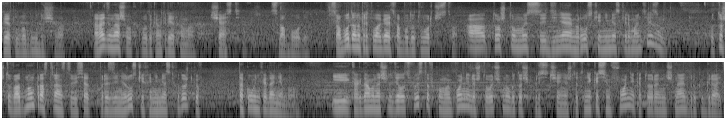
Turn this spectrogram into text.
светлого будущего, а ради нашего какого-то конкретного счастья, свободы. Свобода, она предполагает свободу творчества. А то, что мы соединяем русский и немецкий романтизм, вот то, что в одном пространстве висят произведения русских и немецких художников, такого никогда не было. И когда мы начали делать выставку, мы поняли, что очень много точек пересечения, что это некая симфония, которая начинает вдруг играть.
